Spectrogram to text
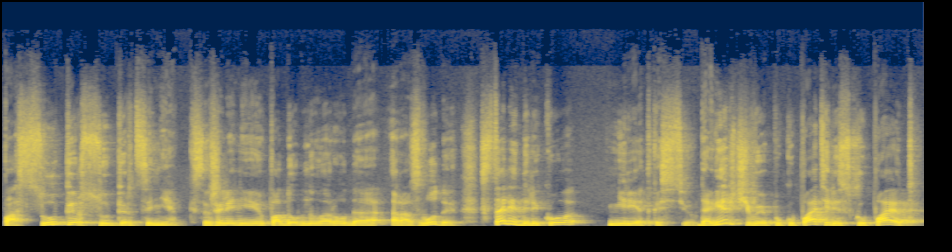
по супер-супер цене. К сожалению, подобного рода разводы стали далеко не редкостью. Доверчивые покупатели скупают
